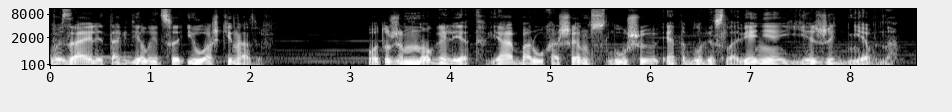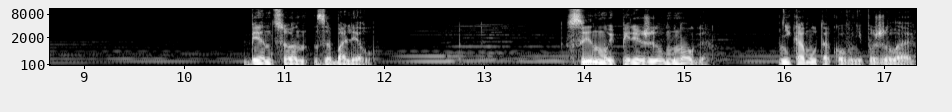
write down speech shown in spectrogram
В Израиле так делается и у ашкеназов. Вот уже много лет я, Бару Хашем, слушаю это благословение ежедневно. Бенцион заболел. Сын мой пережил много. Никому такого не пожелаю.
